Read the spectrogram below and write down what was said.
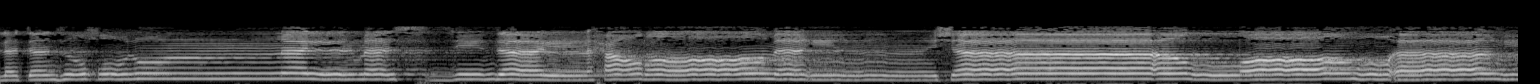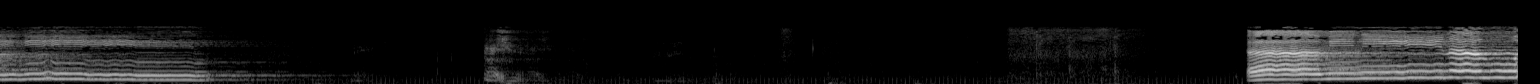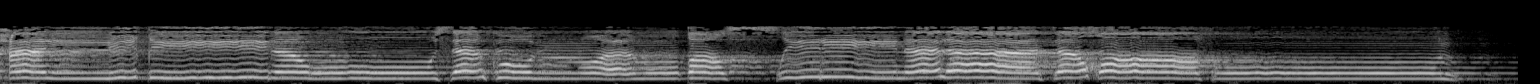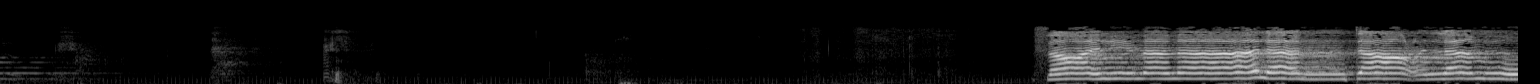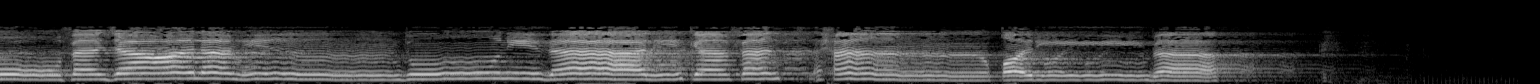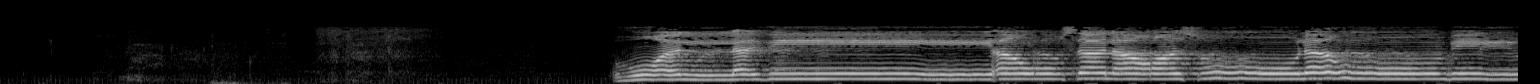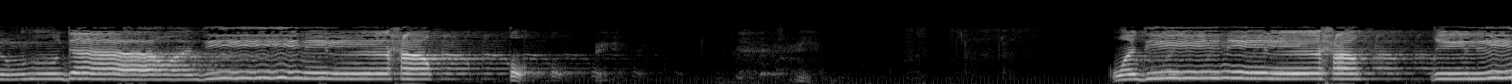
لتدخلن المسجد الحرام إن شاء الله. آمنين آمنين رؤوسكم ومقصرين لا تخافون. فعلم ما لم تعلموا فجعل من ذلك فتحا قريبا هو الذي أرسل رسوله ودين الحق ليظهره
